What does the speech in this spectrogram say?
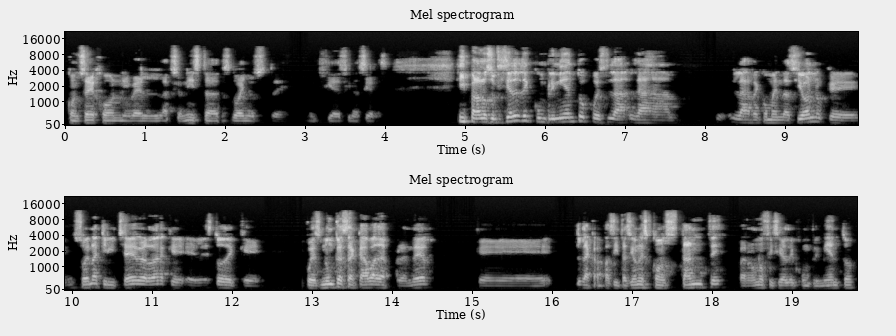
consejo, nivel accionistas, dueños de entidades financieras. Y para los oficiales de cumplimiento, pues la, la, la recomendación que suena cliché, ¿verdad? Que esto de que pues nunca se acaba de aprender, que la capacitación es constante para un oficial de cumplimiento,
